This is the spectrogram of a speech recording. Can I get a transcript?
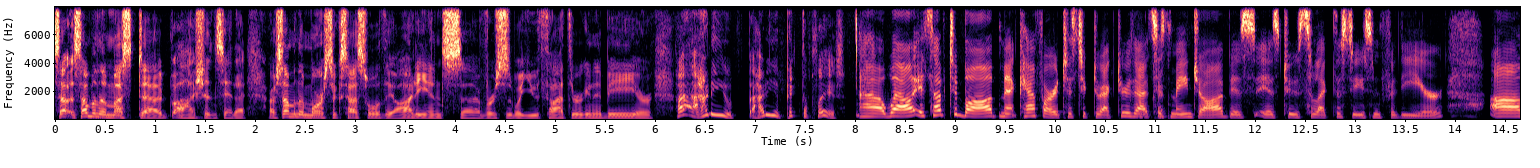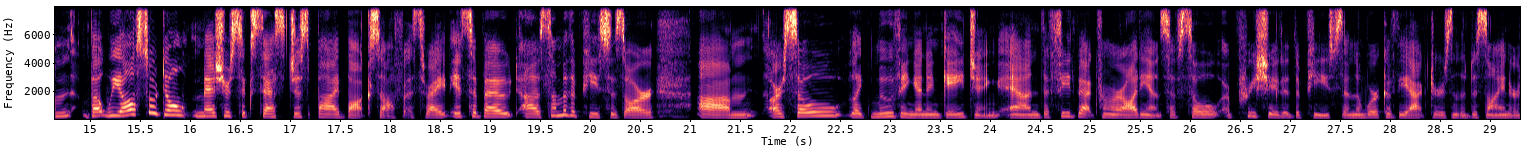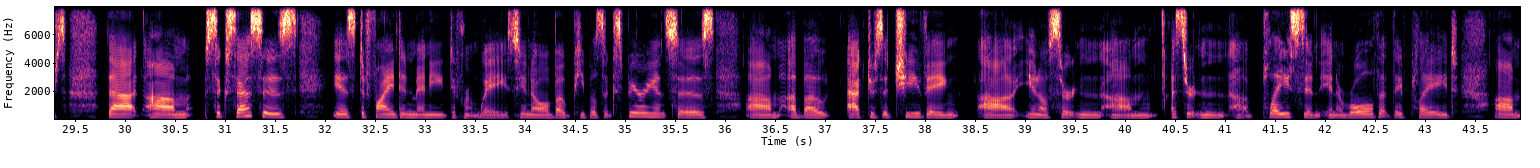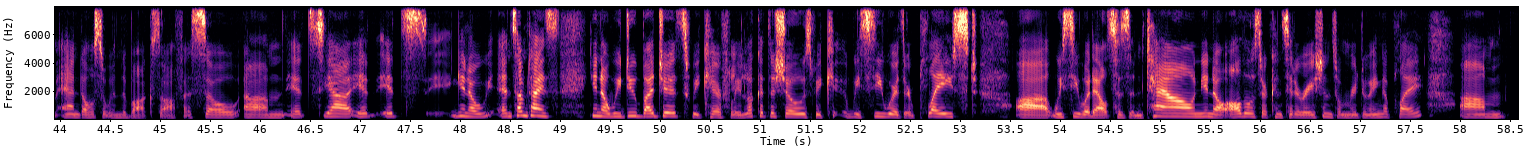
So some of them must. Uh, oh, I shouldn't say that. Are some of them more successful with the audience uh, versus what you thought they were going to be, or how, how do you how do you pick the plays? Uh, well, it's up to Bob Metcalfe, our artistic director. That's his main job is is to select the season for the year. Um, but we also don't measure success just by box office, right? It's about uh, some of the pieces are um, are so like moving and engaging, and the feedback from our audience have so appreciated the piece and the work of the actors and the designers that um, success is is defined in many different ways. You know, about people's experiences, um, about actors achieving, uh, you know, certain um, a certain uh, place in, in a role that they've played, um, and also in the box office. So um, it's yeah, it, it's you know, and sometimes you know we do budgets. We carefully look at the shows. We we see where they're placed. Uh, we see what else is in town. You know, all those are considerations when we're doing a play. Um,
